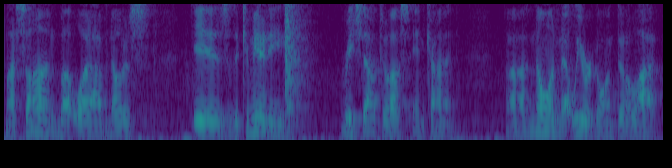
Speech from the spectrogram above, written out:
my son. But what I've noticed is the community reached out to us in kind, uh, knowing that we were going through a lot.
